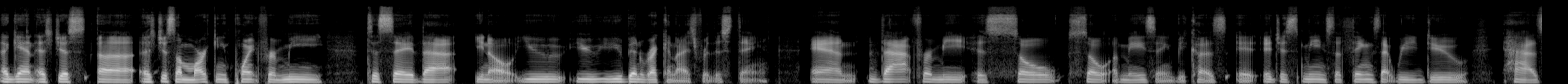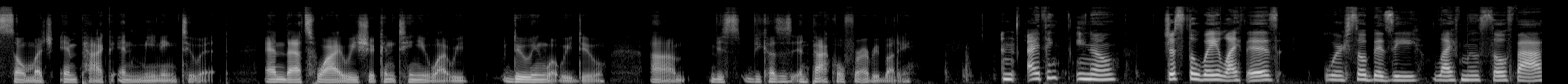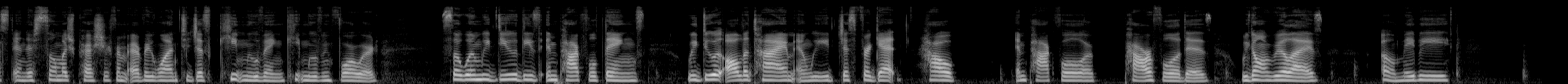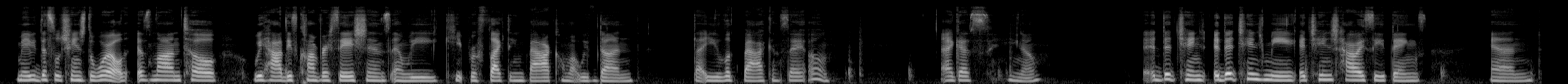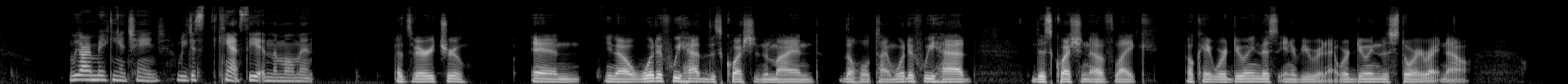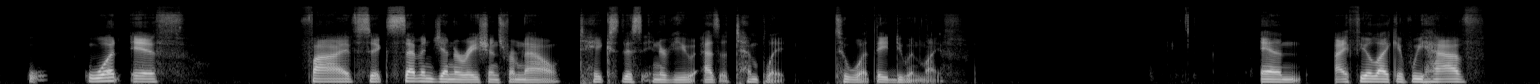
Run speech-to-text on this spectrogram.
again, it's just uh, it's just a marking point for me to say that you know you you you've been recognized for this thing and that for me is so, so amazing because it, it just means the things that we do has so much impact and meaning to it. And that's why we should continue why we doing what we do. Um, because it's impactful for everybody. And I think, you know, just the way life is, we're so busy, life moves so fast, and there's so much pressure from everyone to just keep moving, keep moving forward. So when we do these impactful things, we do it all the time and we just forget how impactful or powerful it is. We don't realize, oh, maybe maybe this will change the world. It's not until we have these conversations and we keep reflecting back on what we've done that you look back and say, "Oh, I guess, you know, it did change it did change me. It changed how I see things." And we are making a change. We just can't see it in the moment. That's very true. And you know, what if we had this question in mind the whole time? What if we had this question of like, okay, we're doing this interview right now, we're doing this story right now. What if five, six, seven generations from now takes this interview as a template to what they do in life? And I feel like if we have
